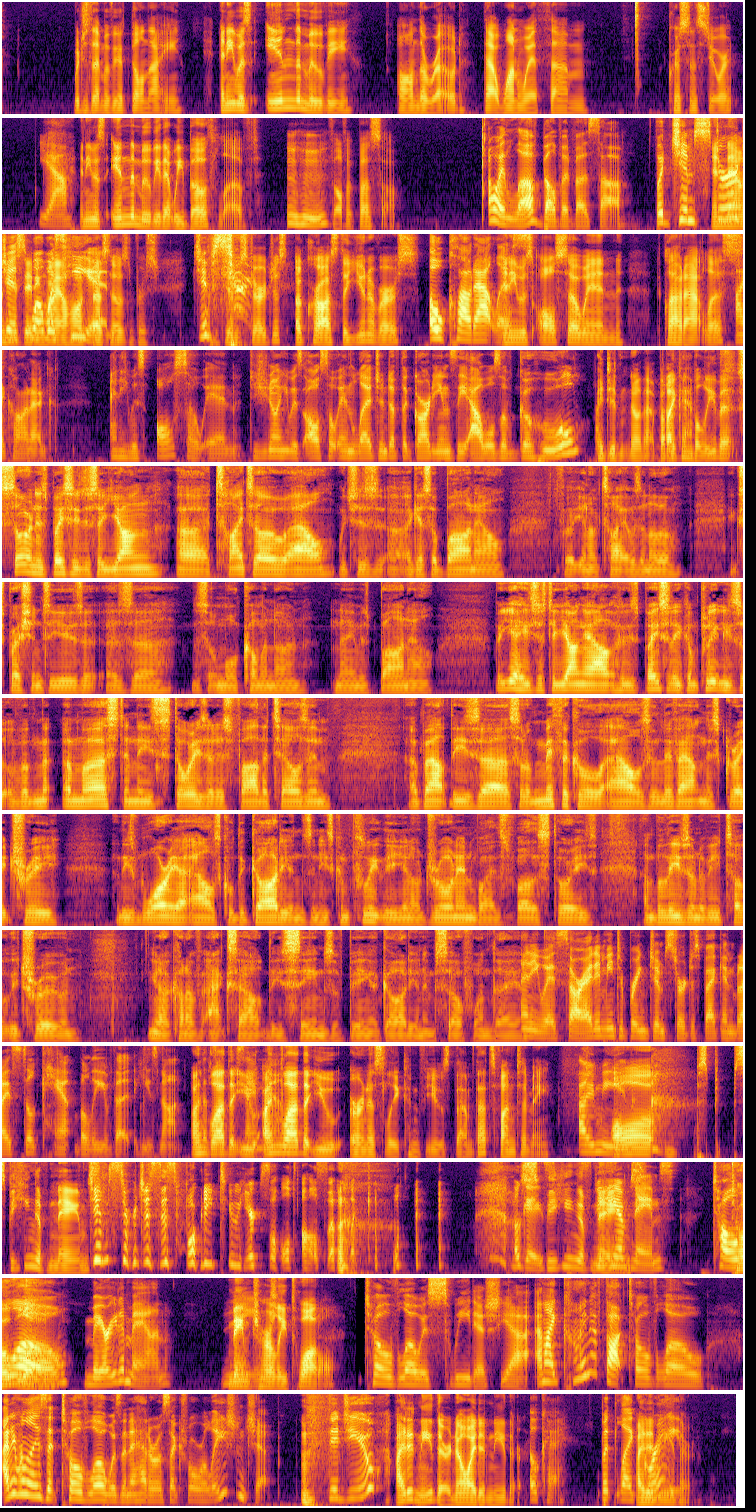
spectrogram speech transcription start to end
which is that movie with Bill Nighy, and he was in the movie On the Road, that one with um, Kristen Stewart, Yeah. and he was in the movie that we both loved, Mm-hmm. Velvet Buzzsaw. Oh, I love Velvet Buzzsaw. But Jim And now he's Sturgess, dating what was Maya Hawke, he best in? known for s- Jim, Jim Sturgess across the universe, Oh, Cloud Atlas. and he was also in Cloud Atlas. iconic. And he was also in. Did you know he was also in Legend of the Guardians, the Owls of Ga'Hoole? I didn't know that, but I can believe it. Soren is basically just a young uh, Tyto owl, which is, uh, I guess, a barn owl. For you know, Tyto is another expression to use it as uh, the sort of more common known name is barn owl. But yeah, he's just a young owl who's basically completely sort of im- immersed in these stories that his father tells him about these uh, sort of mythical owls who live out in this great tree. These warrior owls called the Guardians, and he's completely, you know, drawn in by his father's stories and believes them to be totally true and you know kind of acts out these scenes of being a guardian himself one day and Anyways, sorry, I didn't mean to bring Jim Sturgess back in, but I still can't believe that he's not. I'm glad not that you. same I'm glad that you earnestly confused them. That's fun to me. I mean, All sp- speaking of names, Jim Sturgess is 42 years old. Also, like, okay. Speaking of speaking of names, names, Tove, Tove Lo Lo married a man named Charlie Twaddle. Tove Lo is Swedish, yeah. And I kind of thought Tove Lo. I didn't realize that Tove Lo was in a heterosexual relationship. Did you? I didn't either. No, I didn't either. Okay, but like, I great. didn't either.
